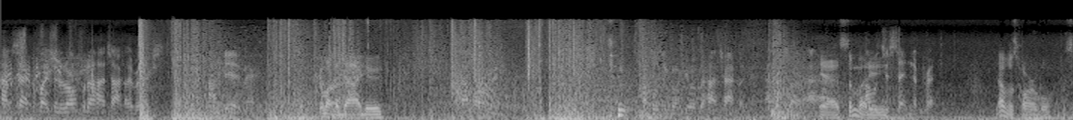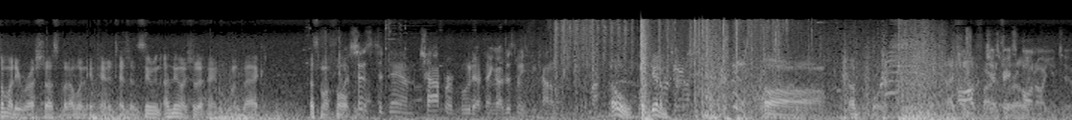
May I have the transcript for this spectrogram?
I'm sacrificing it all for the hot chocolate, Rex. I'm dead, man. I'm about to die, dude. I'm already. I wasn't gonna give up the hot chocolate, man. I'm sorry. I, Yeah, I, I was just setting the prep. That was horrible. Somebody rushed us, but I wasn't even paying attention. Soon, I knew I should have hung back. That's my But fault. since the damn chopper blew that thing up, uh, this makes me kind of want to. Oh, get him. Oh, of course. I should Oh, have I'm fired just great spawn on you too.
